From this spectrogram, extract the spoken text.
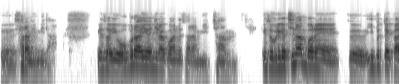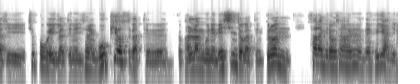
그 사람입니다. 그래서 이 오브라이언이라고 하는 사람이 참 그래서 우리가 지난번에 그 2부 때까지 책 보고 얘기할 때는 이 사람이 모피어스 같은 그 반란군의 메신저 같은 그런 사람이라고 생각을 했는데 그게 아니라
